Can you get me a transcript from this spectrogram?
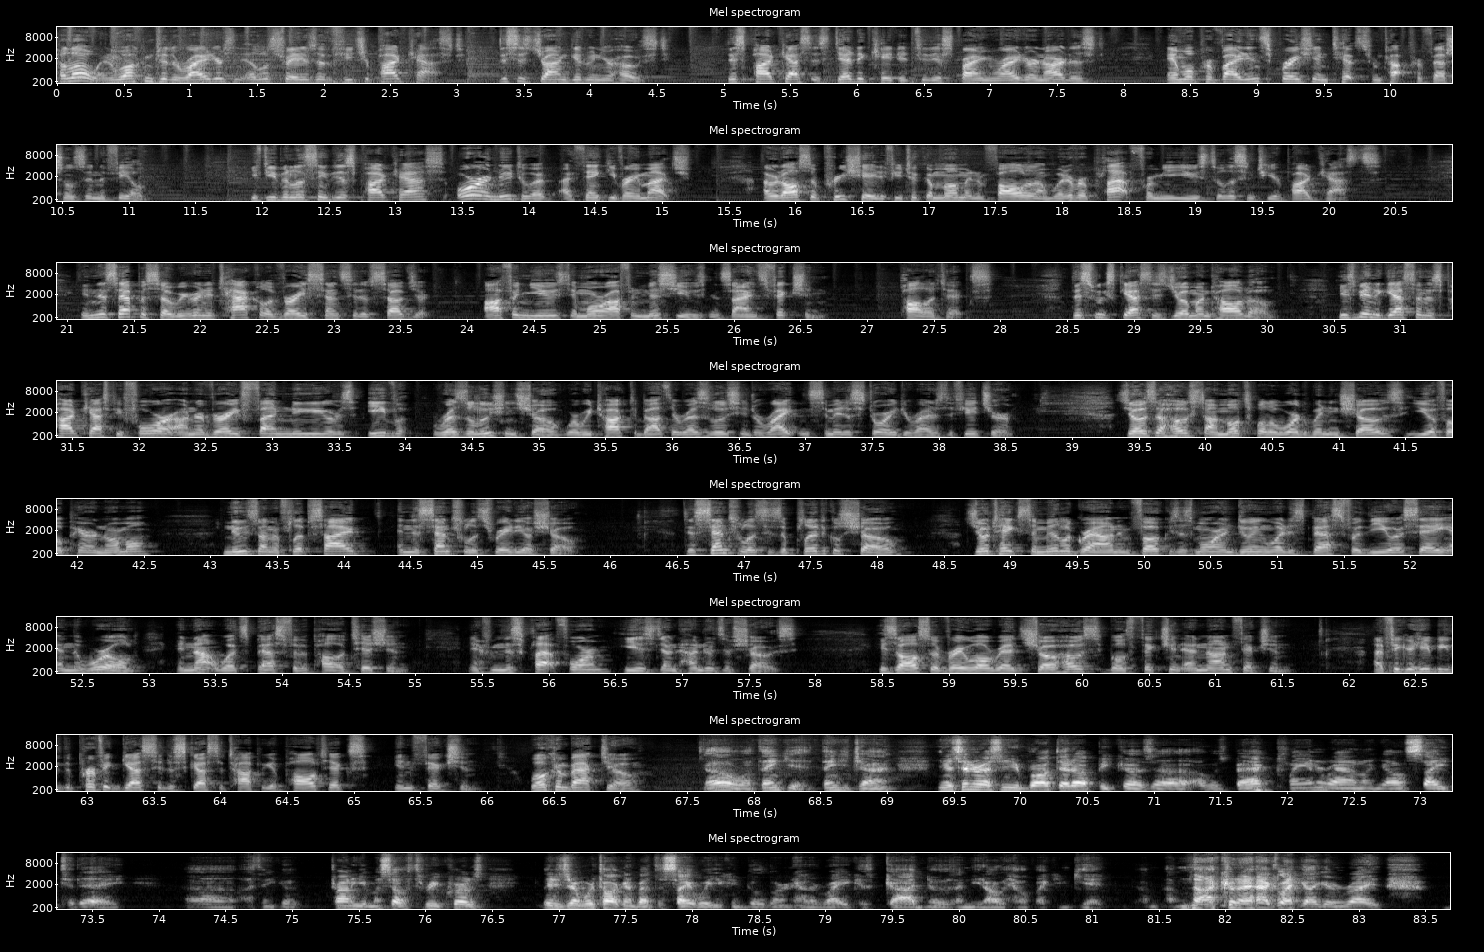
Hello, and welcome to the Writers and Illustrators of the Future podcast. This is John Goodwin, your host. This podcast is dedicated to the aspiring writer and artist and will provide inspiration and tips from top professionals in the field. If you've been listening to this podcast or are new to it, I thank you very much. I would also appreciate if you took a moment and followed on whatever platform you use to listen to your podcasts. In this episode, we're going to tackle a very sensitive subject, often used and more often misused in science fiction politics. This week's guest is Joe Montaldo. He's been a guest on this podcast before on our very fun New Year's Eve resolution show, where we talked about the resolution to write and submit a story to Writers of the Future. Joe's a host on multiple award winning shows UFO Paranormal, News on the Flip Side, and The Centralist radio show. The Centralist is a political show. Joe takes the middle ground and focuses more on doing what is best for the USA and the world and not what's best for the politician. And from this platform, he has done hundreds of shows. He's also a very well read show host, both fiction and nonfiction. I figured he'd be the perfect guest to discuss the topic of politics in fiction. Welcome back, Joe. Oh, well, thank you. Thank you, John. You know, it's interesting you brought that up because uh, I was back playing around on y'all's site today. Uh, I think I'm trying to get myself three credits. Ladies and gentlemen, we're talking about the site where you can go learn how to write because God knows I need all the help I can get. I'm, I'm not going to act like I can write.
